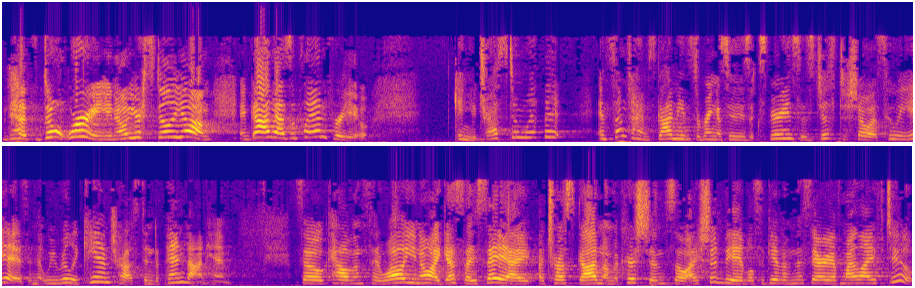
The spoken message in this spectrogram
My dad's, don't worry, you know, you're still young and God has a plan for you. Can you trust him with it? And sometimes God needs to bring us through these experiences just to show us who he is and that we really can trust and depend on him. So Calvin said, well, you know, I guess I say I, I trust God and I'm a Christian, so I should be able to give him this area of my life too.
